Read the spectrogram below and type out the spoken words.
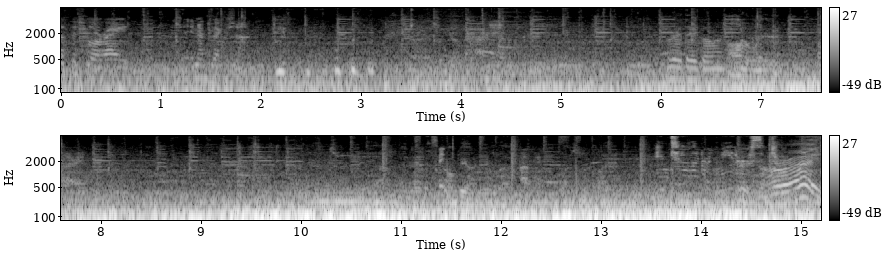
official right the intersection. Alright. Where are they going? all the way. Alright. And then it's going to be on. Okay. Watch right. In 200 meters, All right.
